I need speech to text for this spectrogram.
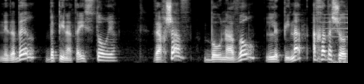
נדבר בפינת ההיסטוריה. ועכשיו בואו נעבור לפינת החדשות.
